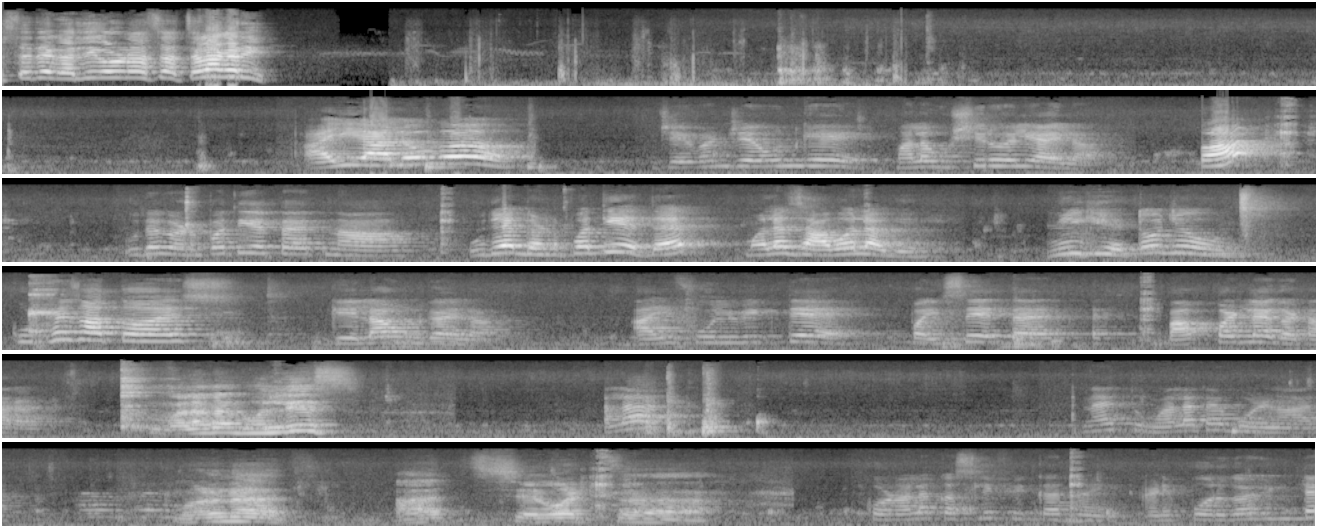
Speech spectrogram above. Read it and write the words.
नुसते ते गर्दी करून असतात. चला घरी. आई आलो ग. जेवण जेवून घे. मला उशीर होईल यायला. का? उद्या गणपती येत आहेत ना. उद्या गणपती येत आहेत? मला जावं लागेल. मी घेतो जेवून. कुठे जातोयस? गेला उंडगायला. आई फुल विकते. पैसे येत आहेत. बाप पडलाय गटारात. मला काय बोललीस? आला? तुम्हाला काय बोलणार? म्हणूनच आज शेवट कोणाला कसली फिकर नाही आणि पोरग हिंट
